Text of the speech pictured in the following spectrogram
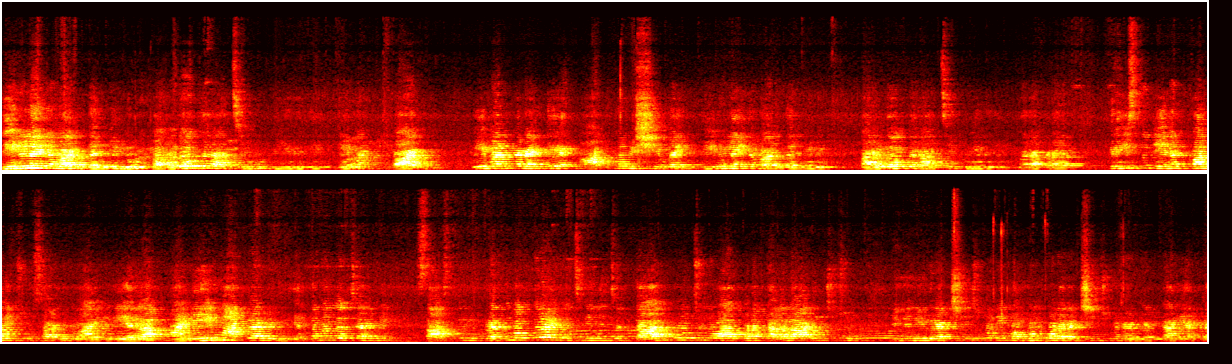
దీనులైన వారు ధన్యులు. వారి ధన్యులు పరలోక రాజ్యము వీరిది. ఏమంటారు వారిది ఏమంటాడంటే ఆత్మ విషయమై దీనులైన వారి ధన్యులు పరలోక రాజ్యం వీరిది. మరి అక్కడ క్రీస్తు దీనత్వాన్ని చూశాడు. ఆయనని ఎలా ఆయన ఏం మాట్లాడాడు? ఎంతమంది వచ్చారండి? శాస్త్రులు. ప్రతి ఒక్కరూ ఆయన వచ్చి నేను దారి పోచున్న వారు కూడా కళలు ఆడించు నిన్ను నీవు రక్షించుకొని మమ్మల్ని కూడా రక్షించుకున్నాడు కానీ అక్కడ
